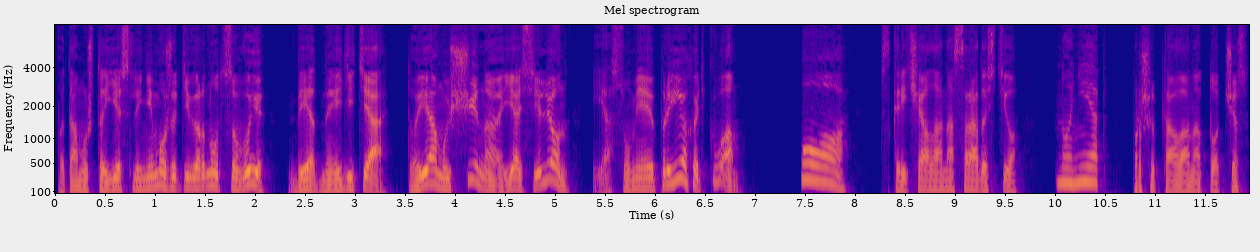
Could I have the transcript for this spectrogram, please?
потому что если не можете вернуться вы, бедное дитя, то я мужчина, я силен, я сумею приехать к вам. — О! — вскричала она с радостью. — Но нет, — прошептала она тотчас,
